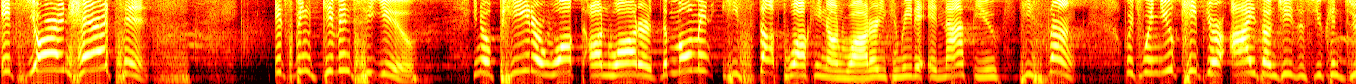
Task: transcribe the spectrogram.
It's your inheritance, it's been given to you. You know, Peter walked on water. The moment he stopped walking on water, you can read it in Matthew, he sunk. Which, when you keep your eyes on Jesus, you can do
